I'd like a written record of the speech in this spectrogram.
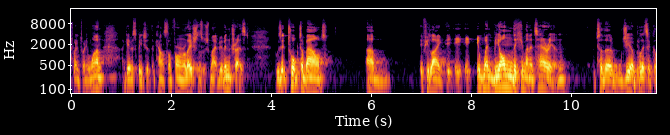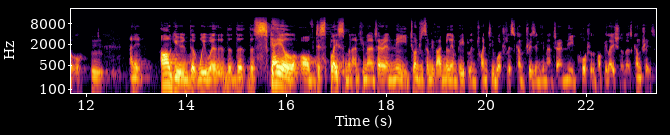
2021. I gave a speech at the Council on Foreign Relations, which might be of interest, because it talked about, um, if you like, it, it, it, went beyond the humanitarian to the geopolitical, mm. and it argued that we were the, the, the, scale of displacement and humanitarian need 275 million people in 20 watch list countries in humanitarian need quarter of the population of those countries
